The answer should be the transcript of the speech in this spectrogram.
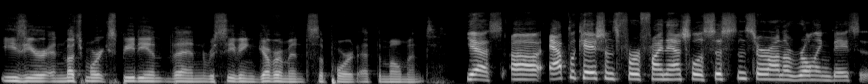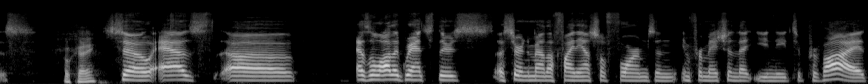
easier and much more expedient than receiving government support at the moment. yes uh, applications for financial assistance are on a rolling basis Okay. so as uh, as a lot of grants there's a certain amount of financial forms and information that you need to provide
